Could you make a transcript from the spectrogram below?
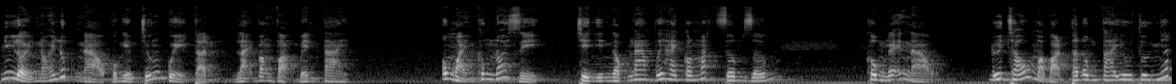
Những lời nói lúc nào của nghiệp chứng quỷ thần Lại văng vẳng bên tai. Ông Mạnh không nói gì, Chỉ nhìn Ngọc Lam với hai con mắt rơm rớm. Không lẽ nào, Đứa cháu mà bản thân ông ta yêu thương nhất,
